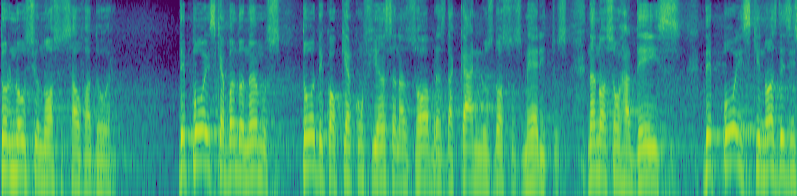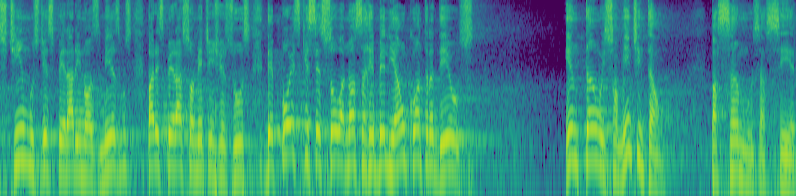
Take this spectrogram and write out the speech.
tornou-se o nosso Salvador, depois que abandonamos toda e qualquer confiança nas obras da carne, nos nossos méritos, na nossa honradez, depois que nós desistimos de esperar em nós mesmos para esperar somente em Jesus, depois que cessou a nossa rebelião contra Deus, então e somente então, passamos a ser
